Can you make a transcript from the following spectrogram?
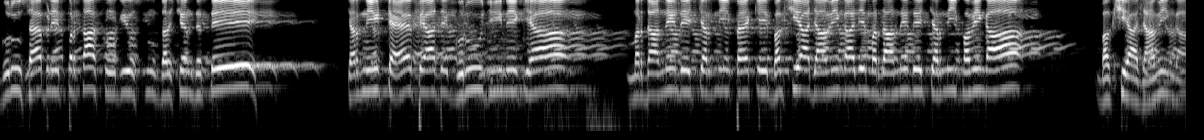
ਗੁਰੂ ਸਾਹਿਬ ਨੇ ਪ੍ਰਤੱਖ ਹੋ ਕੇ ਉਸ ਨੂੰ ਦਰਸ਼ਨ ਦਿੱਤੇ। ਚਰਨੀ ਢਹਿ ਪਿਆ ਤੇ ਗੁਰੂ ਜੀ ਨੇ ਕਿਹਾ, ਮਰਦਾਨੇ ਦੇ ਚਰਨੀ ਪੈ ਕੇ ਬਖਸ਼ਿਆ ਜਾਵੇਗਾ, ਜੇ ਮਰਦਾਨੇ ਦੇ ਚਰਨੀ ਪਵੇਂਗਾ, ਬਖਸ਼ਿਆ ਜਾਵੇਗਾ।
